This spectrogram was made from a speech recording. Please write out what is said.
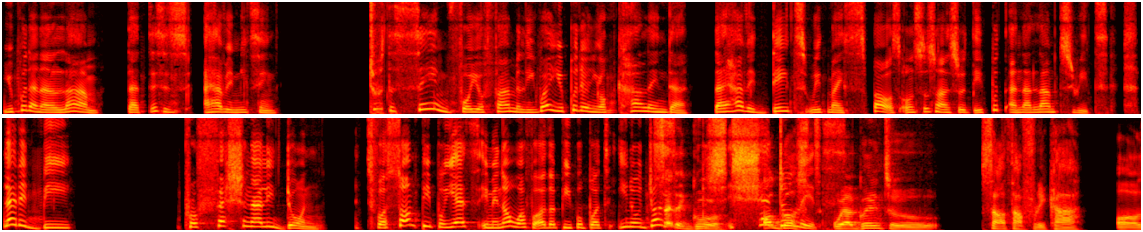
You put an alarm that this is, I have a meeting. Do the same for your family where you put on your calendar that I have a date with my spouse on so and so They Put an alarm to it. Let it be professionally done. For some people, yes, it may not work for other people, but you know, just set a goal. Sh- schedule August, it. We are going to South Africa or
